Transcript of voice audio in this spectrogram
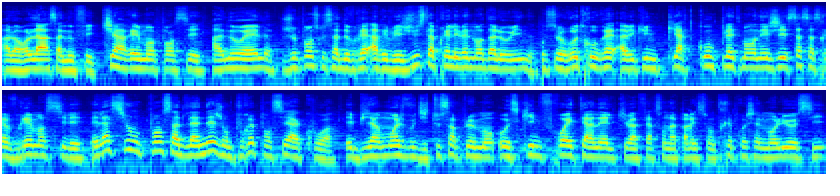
Alors là, ça nous fait carrément penser à Noël. Je pense que ça devrait arriver juste après l'événement d'Halloween. On se retrouverait avec une carte complètement enneigée, ça, ça serait vraiment stylé. Et là, si on pense à de la neige, on pourrait penser à quoi? Eh bien, moi, je vous dis tout simplement au skin Froid Éternel qui va faire son apparition très prochainement lui aussi.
